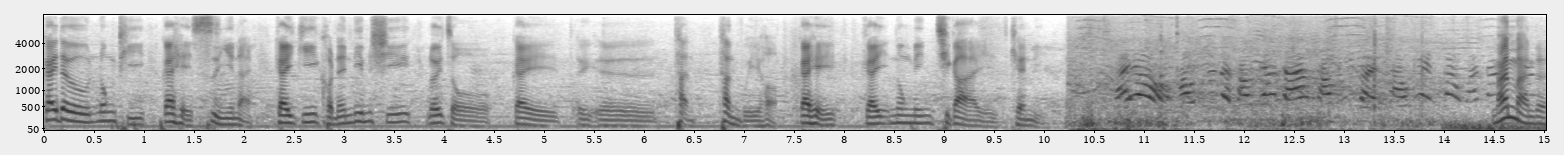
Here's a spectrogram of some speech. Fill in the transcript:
該到農地，該係私人嚟，該佢可能临时来做該誒誒攤攤位嗬，該係該農民自家嘅权利。还有好吃的炒香肠、炒米粉、满满的，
